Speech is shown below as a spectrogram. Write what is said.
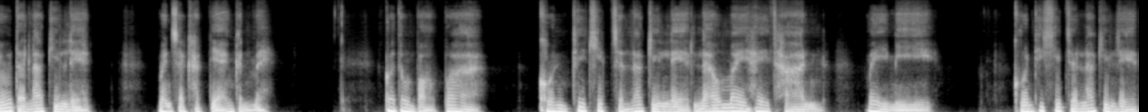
รู้แต่ละกิเลส มันจะขัดแย้งกันไหม ก็ต้องบอกว่า คนที่คิดจะละกิเลสแล้วไม่ให้ทานไม่มี คนที่คิดจะละกิเลส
